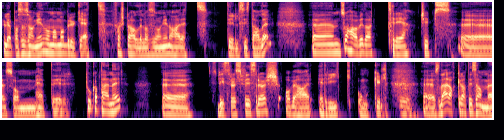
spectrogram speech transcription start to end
i løpet av sesongen, hvor man må bruke ett første halvdel av sesongen og har ett til siste halvdel. Uh, så har vi da tre chips uh, som heter to kapteiner. Spissrush. og vi har Rik onkel. Mm. Eh, så det er akkurat de samme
